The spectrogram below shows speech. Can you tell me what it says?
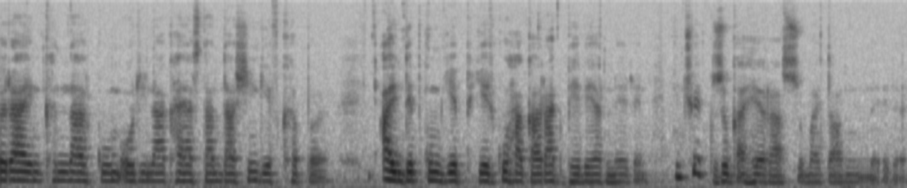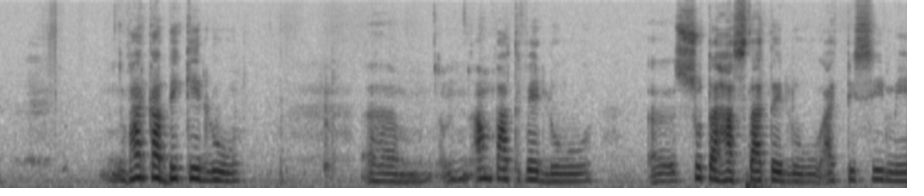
վրա են քննարկում օրինակ Հայաստան դաշինք եւ ԿՊ այն դեպքում երբ երկու հակառակ բևերներ են ինչու եք զուգահեռ ասում այդ անունները վարկաբեկելու անպատվելու սուտը հաստատելու այդպիսի մի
